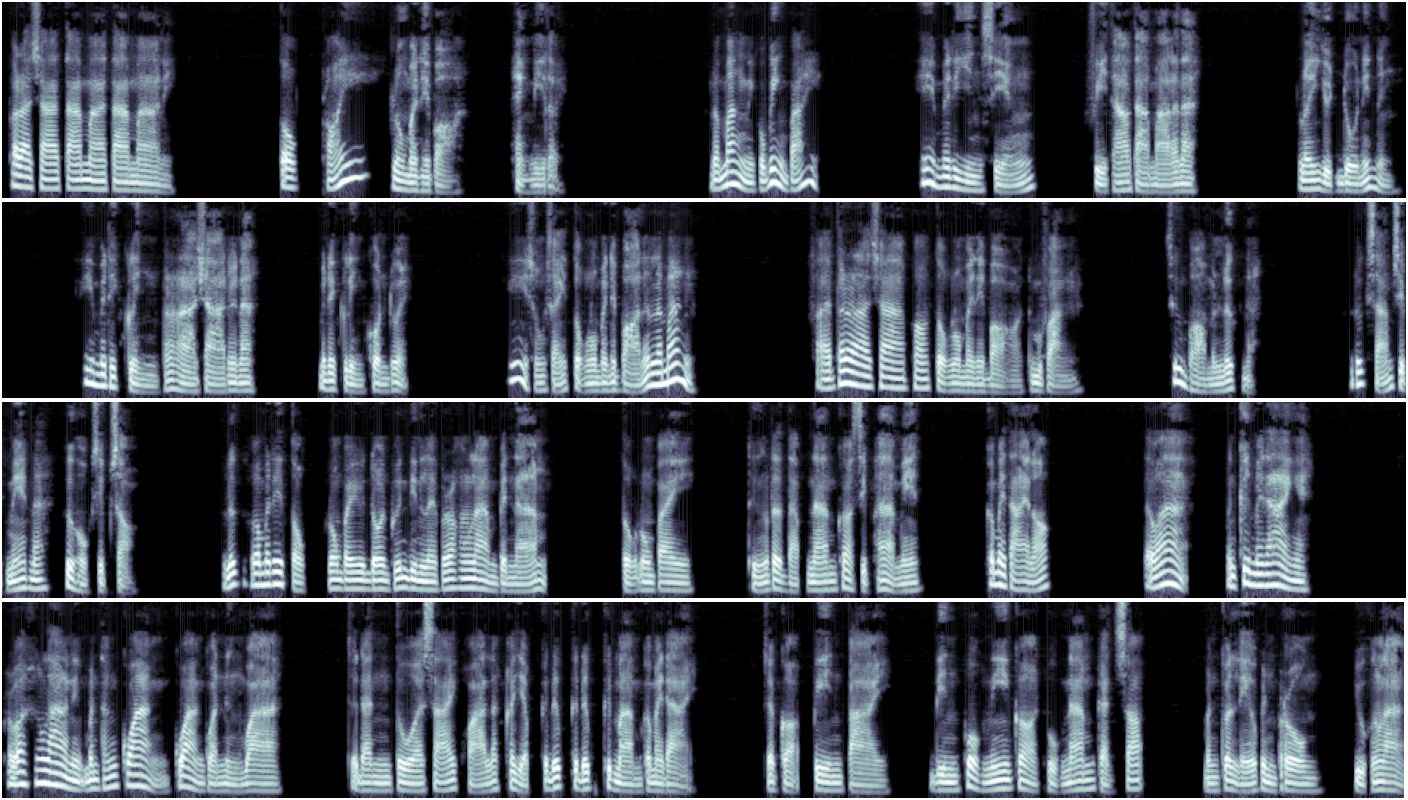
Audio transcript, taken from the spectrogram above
พระราชาตามมาตามมานี่ ตกพลอยลงไปในบ่อ แห่งนี้เลยแล้วมั่งนี่ก็วิ่งไป เอ๊ไม่ได้ยินเสียงฝีเท้าตามมาแล้วนะ เลยหยุดดูนิดหนึ่งเอ๊ไม่ได้กลิ่นพระราชาด้วยนะ ไม่ได้กลิ่นคนด้วยเอ๊สงสัยตกลงไปในบ่อนั่นละมั่งฝ่ายพระราชาพอตกลงไปในบ่อทุกฝัง ซึ่งบ่อมันลึกนะลึกสามสิบเมตรนะ คือหกสิบศอกลึกก็ไม่ได้ตกลงไปโดนพื้นดินเลยเพราะข้างล่างเป็นน้ำตกลงไปถึงระดับน้ำก็สิบห้าเมตร ก็ไม่ตายหรอก แต่ว่ามันขึ้นไม่ได้ไง ราะว่าข้างล่างเนี่ยมันทั้งกว้างกว้างกว่าหนึ่งวา จะดันตัวซ้ายขวาแล้วขยับกระดึบกระดึบขึ้นมามันก็ไม่ได้ จะเกาะปีนป่าย ดินพวกนี้ก็ถูกน้ำกัดเซาะ มันก็เหลวเป็นโพรงอยู่ข้างล่าง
